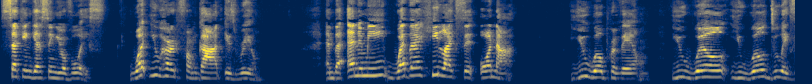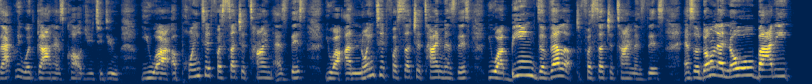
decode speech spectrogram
second guessing your voice. What you heard from God is real. And the enemy, whether he likes it or not, you will prevail you will you will do exactly what God has called you to do. You are appointed for such a time as this. You are anointed for such a time as this. You are being developed for such a time as this. And so don't let nobody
